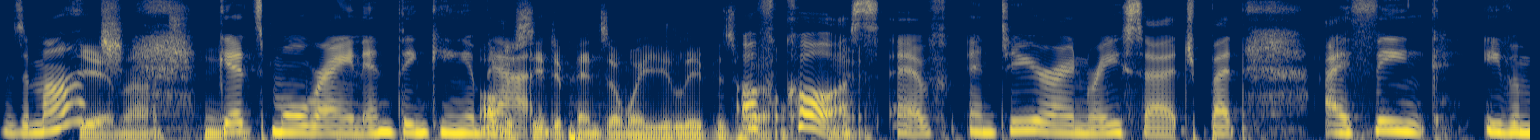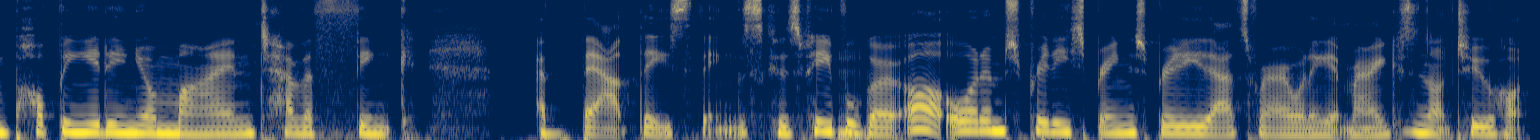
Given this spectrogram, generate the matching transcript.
Was it March? Yeah, March. yeah. Gets more rain and thinking about Obviously, depends on where you live as well. of course, of- and do your own research. But I think even popping it in your mind, to have a think about these things because people mm. go, "Oh, autumn's pretty, spring's pretty. That's where I want to get married because it's not too hot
